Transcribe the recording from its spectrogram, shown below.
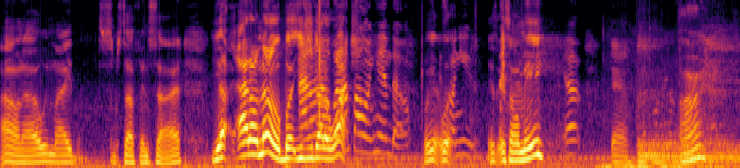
I don't know. We might do some stuff inside. Yeah, I don't know, but you I just gotta know, watch. I'm following him though. Well, yeah, It's well- on you. It's, it's on me. Yep. Damn. All right.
